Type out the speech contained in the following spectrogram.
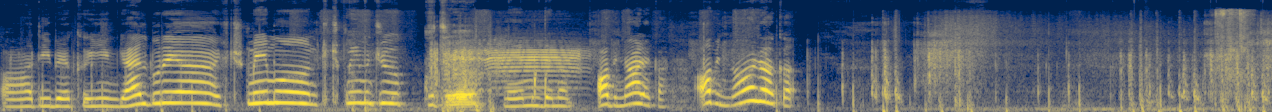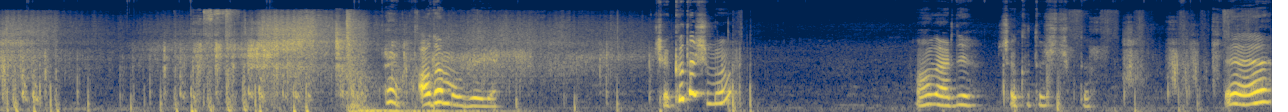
Hadi bakayım gel buraya. Küçük maymun. Küçük maymuncuk. Küçük maymun demem. Abi ne alaka? Abi ne alaka? Adam ol böyle. Çakıl taşı mı? Ha verdi. Çakıl taşı çıktı. Ee?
